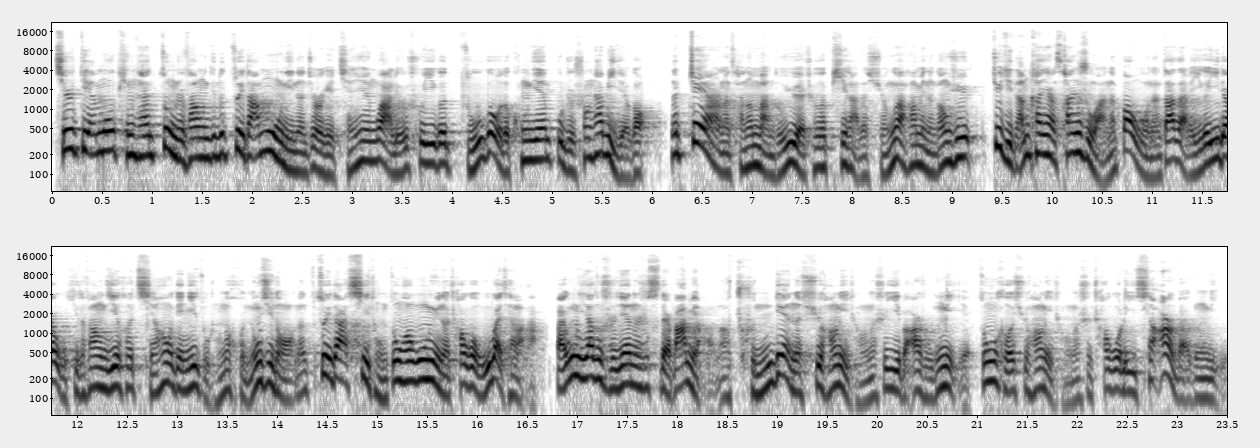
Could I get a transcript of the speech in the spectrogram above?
其实 DMO 平台纵置发动机的最大目的呢，就是给前悬挂留出一个足够的空间，布置双叉臂结构。那这样呢，才能满足越野车和皮卡在悬挂方面的刚需。具体咱们看一下参数啊。那豹五呢，搭载了一个 1.5T 的发动机和前后电机组成的混动系统。那最大系统综合功率呢，超过500千瓦，百公里加速时间呢是4.8秒。那纯电的续航里程呢是125公里，综合续航里程呢是超过了一千二百公里。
